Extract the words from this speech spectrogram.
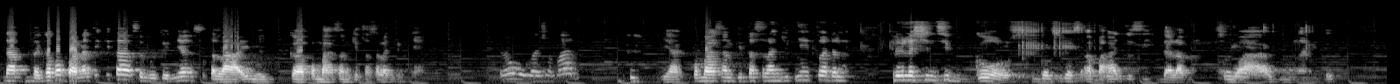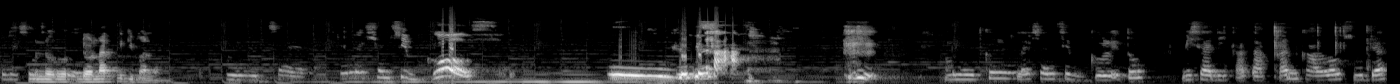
dan gak apa-apa nanti kita sebutinnya setelah ini ke pembahasan kita selanjutnya emang mau bahas apaan? ya pembahasan kita selanjutnya itu adalah relationship goals. Goals goals apa aja sih dalam sebuah hubungan itu? Menurut. Donat ini gimana? Menurut saya relationship goals. Menurutku relationship goal itu bisa dikatakan kalau sudah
